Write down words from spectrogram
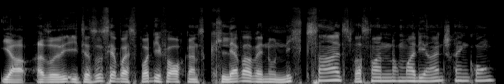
ja, also das ist ja bei Spotify auch ganz clever, wenn du nicht zahlst. Was waren nochmal die Einschränkungen?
